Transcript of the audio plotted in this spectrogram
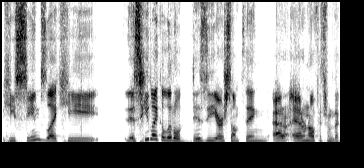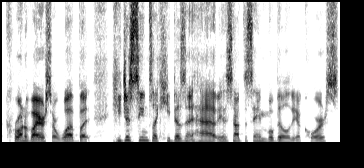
he seems like he is he like a little dizzy or something? I don't, I don't know if it's from the coronavirus or what, but he just seems like he doesn't have, it's not the same mobility, of course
